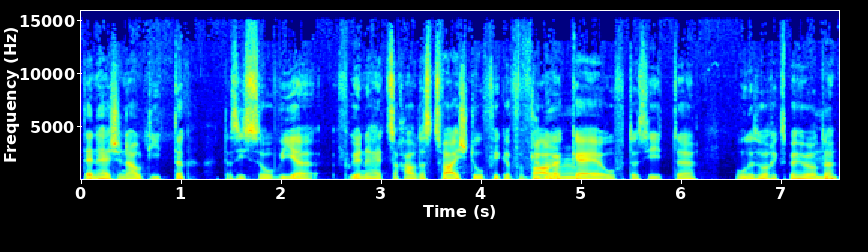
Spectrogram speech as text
Dann hast du einen Auditor, das ist so wie früher hat es doch auch das zweistufige Verfahren Genau, ja. gegeben auf der Seite Untersuchungsbehörde. Mhm.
